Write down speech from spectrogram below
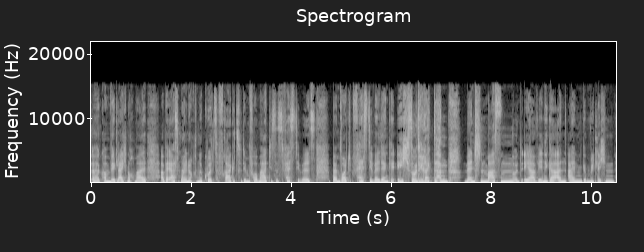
äh, kommen wir gleich nochmal. Aber erstmal noch eine kurze Frage zu dem Format dieses Festivals. Beim Wort Festival denke ich so direkt an Menschenmassen und eher weniger an einen gemütlichen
